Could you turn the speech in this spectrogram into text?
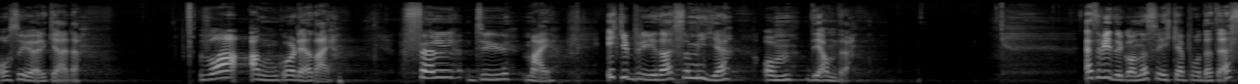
og så gjør ikke jeg det? Hva angår det deg? Følg du meg. Ikke bry deg så mye om de andre. Etter videregående så gikk jeg på DTS,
